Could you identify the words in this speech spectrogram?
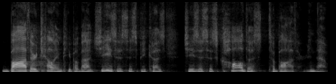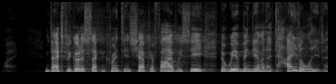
bother telling people about Jesus is because Jesus has called us to bother in that way. In fact, if we go to 2 Corinthians chapter 5, we see that we have been given a title, even.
